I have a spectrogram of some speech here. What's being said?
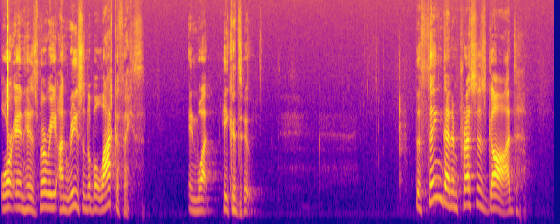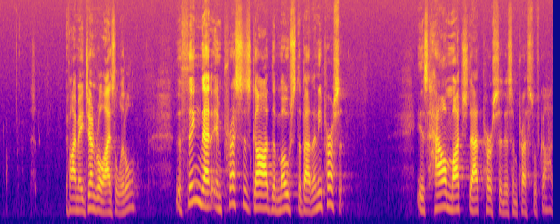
or in his very unreasonable lack of faith in what he could do. The thing that impresses God, if I may generalize a little, the thing that impresses God the most about any person is how much that person is impressed with God.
